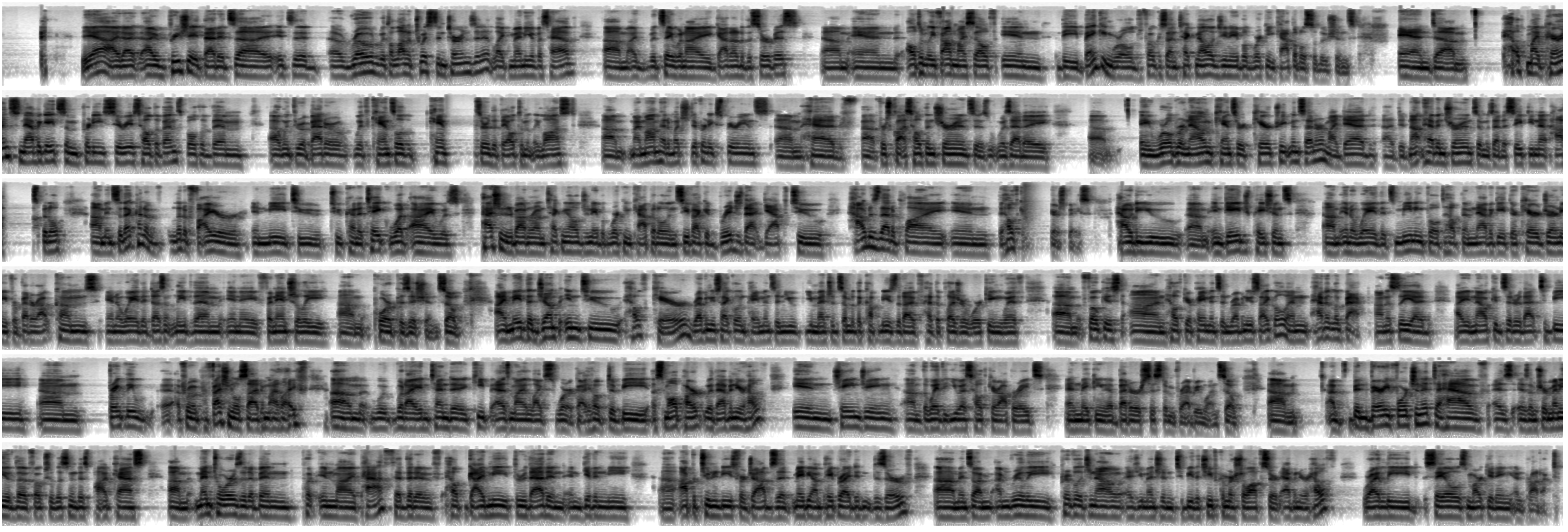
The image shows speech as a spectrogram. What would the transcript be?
yeah, I, I, appreciate that. It's uh, it's a, a, road with a lot of twists and turns in it, like many of us have. Um, I would say when I got out of the service. Um, and ultimately found myself in the banking world focused on technology enabled working capital solutions. And um, helped my parents navigate some pretty serious health events. Both of them uh, went through a battle with canceled cancer that they ultimately lost. Um, my mom had a much different experience. Um, had uh, first class health insurance. Is, was at a um, a world renowned cancer care treatment center. My dad uh, did not have insurance and was at a safety net hospital hospital. Um, and so that kind of lit a fire in me to to kind of take what I was passionate about around technology enabled working capital and see if I could bridge that gap to how does that apply in the healthcare space? How do you um, engage patients um, in a way that's meaningful to help them navigate their care journey for better outcomes in a way that doesn't leave them in a financially um, poor position. So I made the jump into healthcare, revenue cycle, and payments. And you you mentioned some of the companies that I've had the pleasure of working with, um, focused on healthcare payments and revenue cycle, and haven't looked back. Honestly, I I now consider that to be um, frankly, uh, from a professional side of my life, um, w- what I intend to keep as my life's work. I hope to be a small part with Avaneer Health in changing um, the way that U.S. healthcare operates and making a better system for everyone. So. Um, I've been very fortunate to have, as, as I'm sure many of the folks who listen to this podcast, um, mentors that have been put in my path that have helped guide me through that and, and given me uh, opportunities for jobs that maybe on paper I didn't deserve. Um, and so I'm, I'm really privileged now, as you mentioned, to be the chief commercial officer at Avaneer Health, where I lead sales, marketing, and product.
